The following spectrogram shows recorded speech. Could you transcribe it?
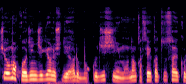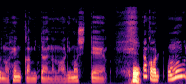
一応まあ個人事業主である僕自身もなんか生活サイクルの変化みたいなのありまして。なんか思っ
